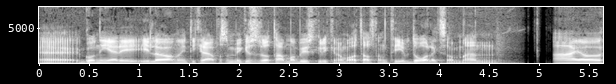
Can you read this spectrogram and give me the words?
eh, gå ner i, i lön och inte kräva så mycket så tror jag att Hammarby skulle kunna vara ett alternativ då. Liksom. Men nej, jag,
